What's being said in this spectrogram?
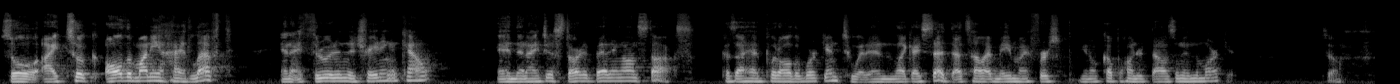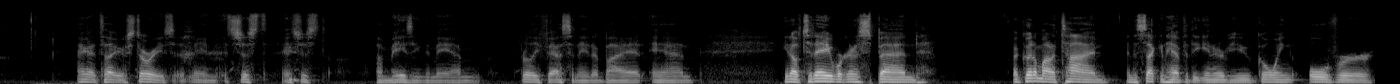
So I took all the money I had left and I threw it in a trading account and then I just started betting on stocks because I had put all the work into it. And like I said, that's how I made my first, you know, couple hundred thousand in the market. So I gotta tell your stories. I mean, it's just it's just amazing to me. I'm really fascinated by it. And you know, today we're gonna spend a good amount of time in the second half of the interview going over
